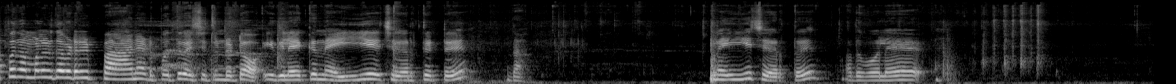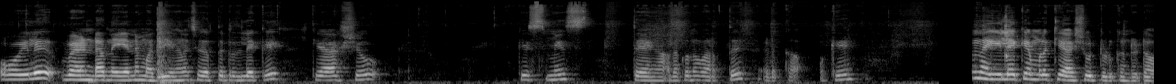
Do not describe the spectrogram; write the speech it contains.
അപ്പോൾ നമ്മളിത് അവിടെ ഒരു പാൻ അടുപ്പത്ത് വെച്ചിട്ടുണ്ട് കേട്ടോ ഇതിലേക്ക് നെയ്യ് ചേർത്തിട്ട് ഇതാ നെയ്യ് ചേർത്ത് അതുപോലെ ഓയിൽ വേണ്ട നെയ്യ് തന്നെ മതി. അങ്ങനെ ചേർത്തിട്ട് ഇതിലേക്ക് ക്യാഷു കിസ്മിസ് തേങ്ങ അതൊക്കെ ഒന്ന് വറുത്ത് എടുക്കാം. ഓക്കെ നെയ്യിലേക്ക് നമ്മൾ ക്യാഷു ഇട്ട് കൊടുക്കുന്നുണ്ട് കേട്ടോ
